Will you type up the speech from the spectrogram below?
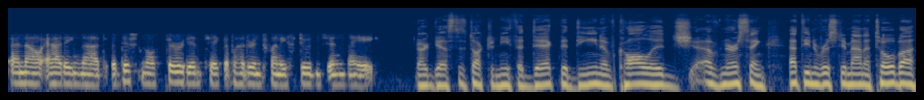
and now adding that additional third intake of 120 students in May. Our guest is Dr. Netha Dyck, the Dean of College of Nursing at the University of Manitoba.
